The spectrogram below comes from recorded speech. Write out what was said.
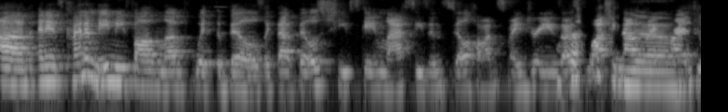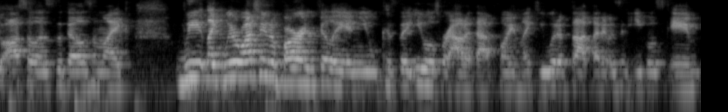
Um, and it's kind of made me fall in love with the Bills. Like that Bills Chiefs game last season still haunts my dreams. I was watching that yeah. with my friend who also loves the Bills and like we like we were watching a bar in Philly and you because the Eagles were out at that point. Like you would have thought that it was an Eagles game.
